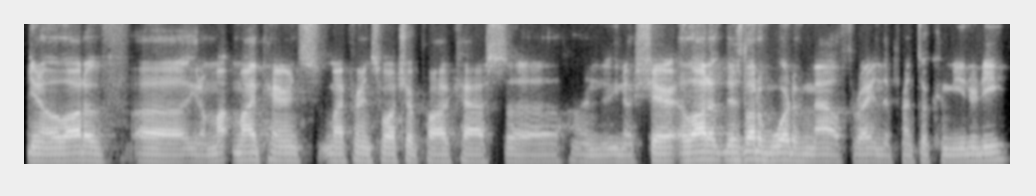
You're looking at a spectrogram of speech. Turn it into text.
you know, a lot of, uh, you know, my, my parents, my parents watch our podcasts uh, and, you know, share a lot of, there's a lot of word of mouth, right. In the parental community.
